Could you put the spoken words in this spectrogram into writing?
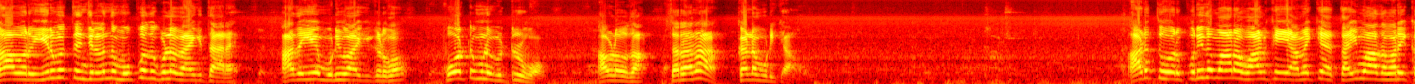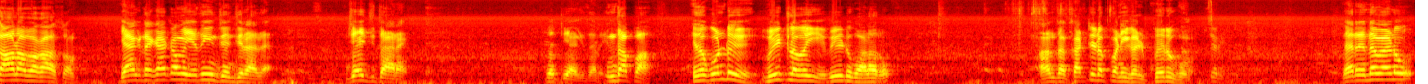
நான் ஒரு இருபத்தஞ்சிலேருந்து முப்பதுக்குள்ளே வாங்கி தரேன். அதையே முடிவாக்கிக்கிடுவோம். போட்டும்னு விட்டுருவோம். அவ்வளவுதான். சரிதானா? கண்ணை முடிக்காகும் அடுத்து ஒரு புனிதமான வாழ்க்கையை அமைக்க தை மாதம் வரை கால அவகாசம் என்கிட்ட கேட்காம எதையும் செஞ்சிடாத. ஜெயிச்சு தரேன் வெற்றியாக்கி தரேன் இந்தாப்பா இதை கொண்டு வீட்டில் வை வீடு வளரும். அந்த கட்டிடப் பணிகள் பெருகும். வேற என்ன வேணும்?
